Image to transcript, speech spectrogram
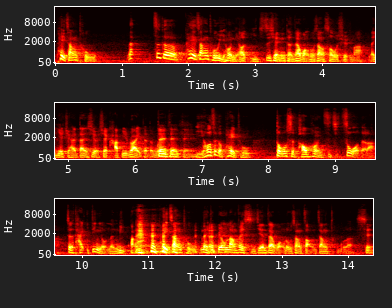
配张图。那这个配张图以后，你要以之前你可能在网络上搜寻嘛，那也许还担心有些 copyright 的问题。对对对。以后这个配图都是 PowerPoint 自己做的啦，这个他一定有能力帮配张图，那你就不用浪费时间在网络上找一张图了。是。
